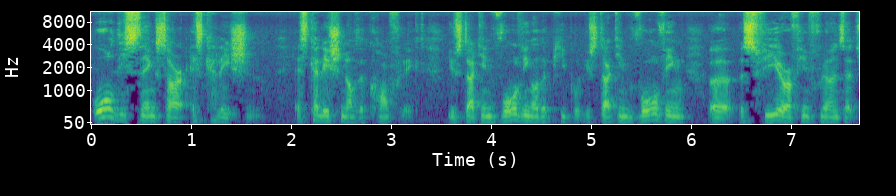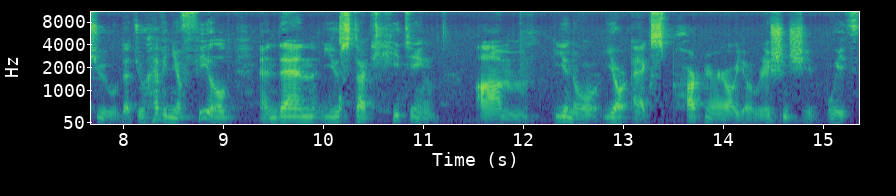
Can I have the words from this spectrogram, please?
all these things are escalation escalation of the conflict. You start involving other people. You start involving uh, a sphere of influence that you that you have in your field, and then you start hitting, um, you know, your ex-partner or your relationship with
